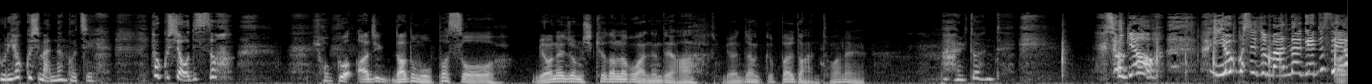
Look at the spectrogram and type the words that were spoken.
우리 혁구 씨 만난 거지. 혁구 씨 어딨어? 혁구 아직 나도 못 봤어 면회 좀 시켜달라고 왔는데 아 면장 끝발도 안 통하네 말도 안 돼. 저기요! 이혁구 씨 좀 만나게 해주세요!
